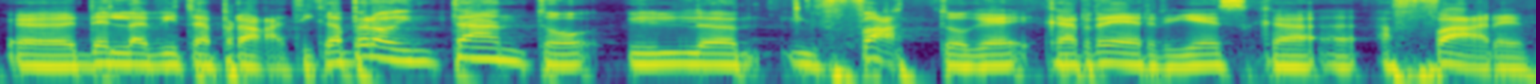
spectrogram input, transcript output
eh, della vita pratica. Però intanto il, il fatto che Carrer riesca eh, a fare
